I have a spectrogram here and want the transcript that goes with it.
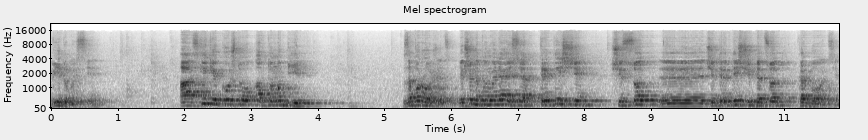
відомості. А скільки коштував автомобіль Запорожець? Якщо не помиляюся, 3600 е, чи 3500 карбованців.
